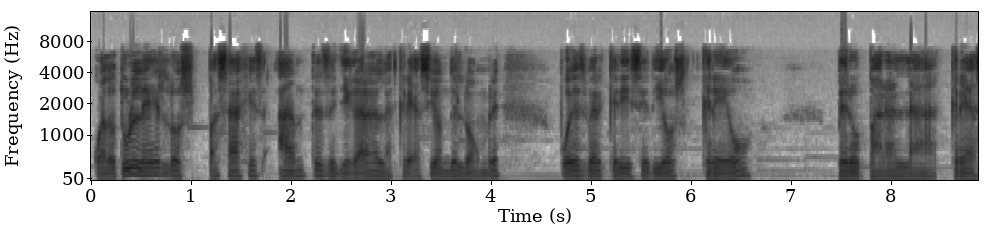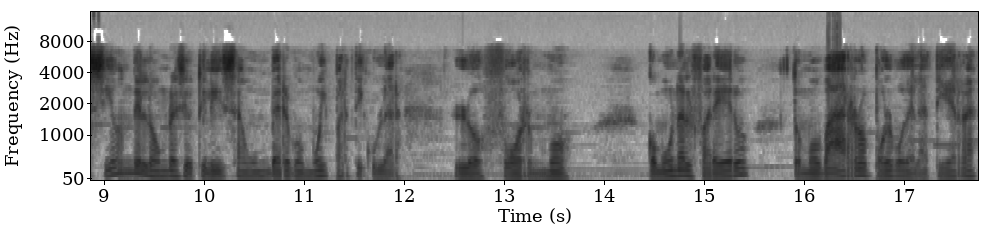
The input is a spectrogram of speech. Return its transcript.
Cuando tú lees los pasajes antes de llegar a la creación del hombre, puedes ver que dice Dios creó, pero para la creación del hombre se utiliza un verbo muy particular, lo formó como un alfarero, tomó barro, polvo de la tierra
